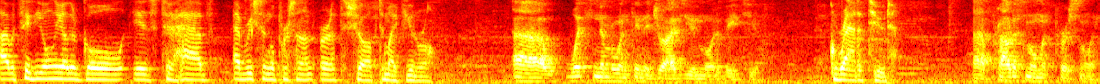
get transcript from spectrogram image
I would say the only other goal is to have every single person on earth show up to my funeral. Uh, what's the number one thing that drives you and motivates you? Gratitude. Uh, proudest moment personally.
